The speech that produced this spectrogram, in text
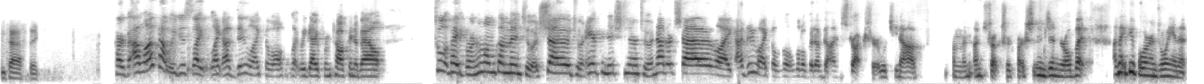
Fantastic. Perfect. I love how we just like like I do like the walk like we go from talking about toilet paper and homecoming to a show to an air conditioner to another show. Like I do like a little, little bit of the unstructured, which you know I'm an unstructured person in general, but I think people are enjoying it.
